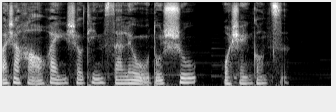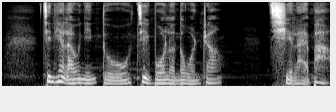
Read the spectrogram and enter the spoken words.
晚上好，欢迎收听三六五读书，我是云公子。今天来为您读纪伯伦的文章，起来吧，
